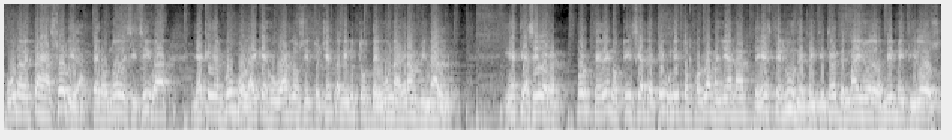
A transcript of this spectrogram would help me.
con una ventaja sólida, pero no decisiva, ya que en el fútbol hay que jugar los 180 minutos de una gran final. Y este ha sido el reporte de noticias de Tribunito por la mañana de este lunes 23 de mayo de 2022.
